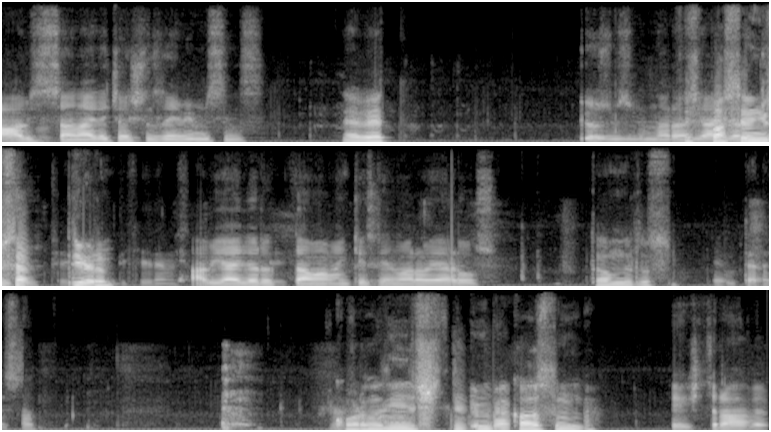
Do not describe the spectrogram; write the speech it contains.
Abi sanayide çalıştığınıza emin misiniz? Evet. Diyoruz biz bunlara. Süspansiyonu Yayları kesin. Çek, diyorum. Abi yayları tamamen keselim araba yerde olsun. Tamamdır dostum. Enteresan. Korna sana değiştireyim mi kalsın mı? Değiştir abi.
